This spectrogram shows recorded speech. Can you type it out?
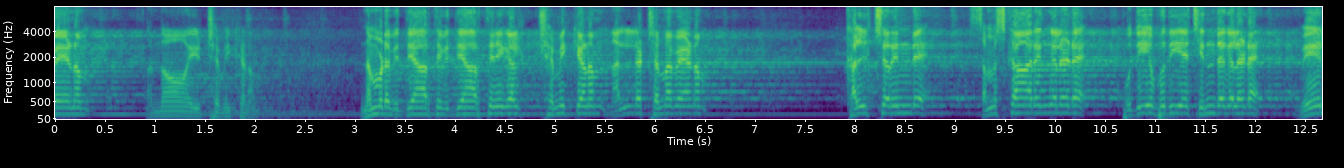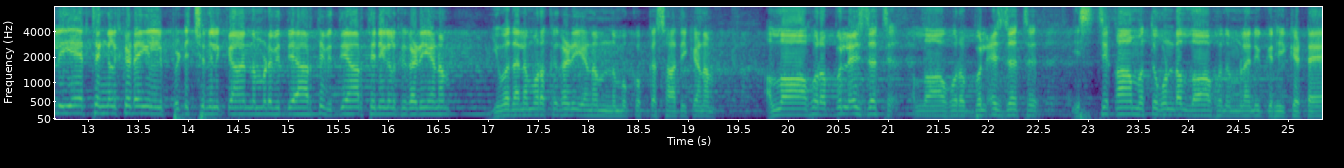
വേണം നന്നായി ക്ഷമിക്കണം നമ്മുടെ വിദ്യാർത്ഥി വിദ്യാർത്ഥിനികൾ ക്ഷമിക്കണം നല്ല ക്ഷമ വേണം കൾച്ചറിൻ്റെ സംസ്കാരങ്ങളുടെ പുതിയ പുതിയ ചിന്തകളുടെ വേലിയേറ്റങ്ങൾക്കിടയിൽ പിടിച്ചു നിൽക്കാൻ നമ്മുടെ വിദ്യാർത്ഥി വിദ്യാർത്ഥിനികൾക്ക് കഴിയണം യുവതലമുറക്ക് കഴിയണം നമുക്കൊക്കെ സാധിക്കണം അള്ളാഹു റബ്ബുൽ ഇസ്സത്ത് അള്ളാഹു റബ്ബുൽ ഇസ്സത്ത് ഇസ്തിഖാമത്ത് കൊണ്ട് അള്ളാഹു നമ്മൾ അനുഗ്രഹിക്കട്ടെ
